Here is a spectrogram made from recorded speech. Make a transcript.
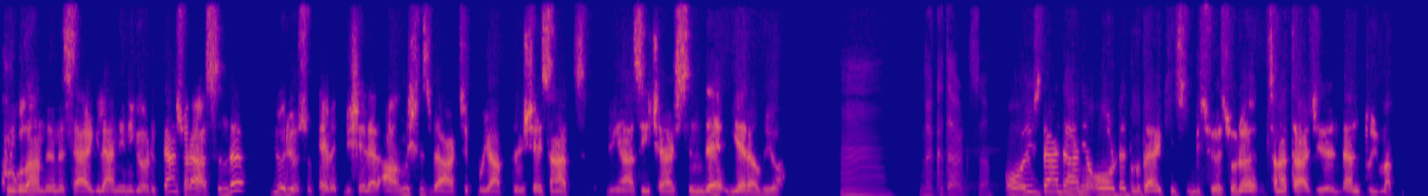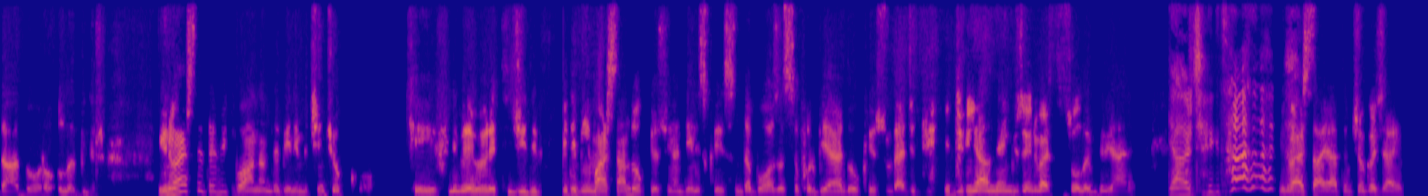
kurgulandığını, sergilendiğini gördükten sonra aslında görüyorsun. Evet bir şeyler almışız ve artık bu yaptığın şey sanat dünyası içerisinde yer alıyor. Hmm, ne kadar güzel. O yüzden de hani orada bunu belki bir süre sonra sanat tercihlerinden duymak daha doğru olabilir. Üniversite tabii bu anlamda benim için çok keyifli ve öğreticiydi. Bir de Mimar Sinan'da okuyorsun yani deniz kıyısında Boğaz'a sıfır bir yerde okuyorsun. Bence dünyanın en güzel üniversitesi olabilir yani. Gerçekten. Üniversite hayatım çok acayip.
